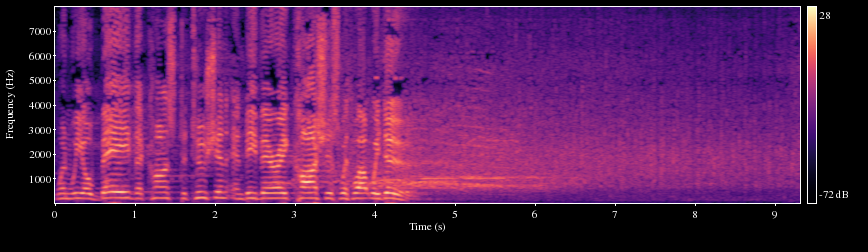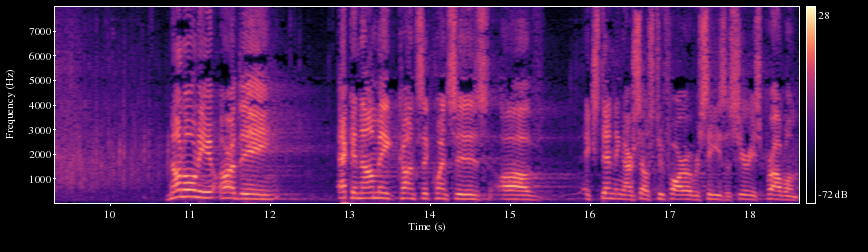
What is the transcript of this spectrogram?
when we obey the Constitution and be very cautious with what we do. Not only are the economic consequences of extending ourselves too far overseas a serious problem.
